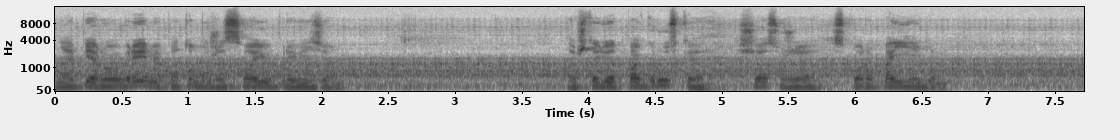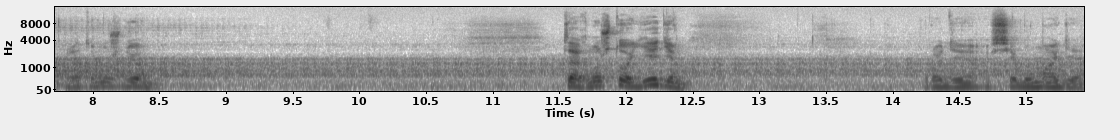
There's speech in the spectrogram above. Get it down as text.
на первое время, потом уже свою привезем. Так что идет погрузка, сейчас уже скоро поедем. Поэтому ждем. Так, ну что, едем. Вроде все бумаги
